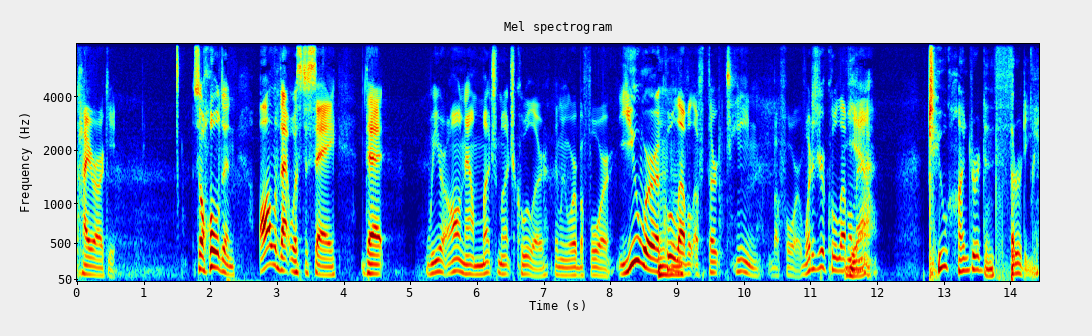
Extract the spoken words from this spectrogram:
hierarchy. So Holden, all of that was to say that we are all now much much cooler than we were before. You were a cool level of 13 before. What is your cool level Yeah. now? 230.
